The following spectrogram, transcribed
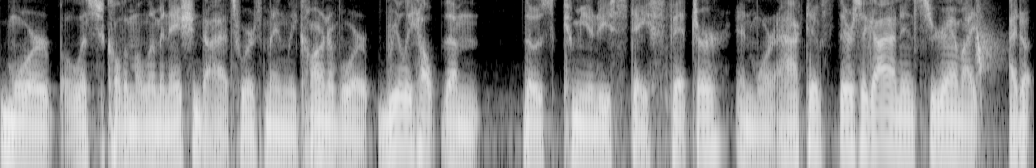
more, let's just call them elimination diets, where it's mainly carnivore, really help them those communities stay fitter and more active. There's a guy on Instagram. I, I don't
